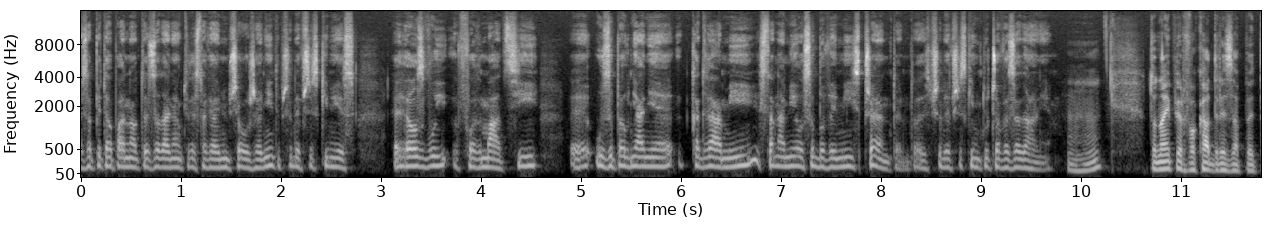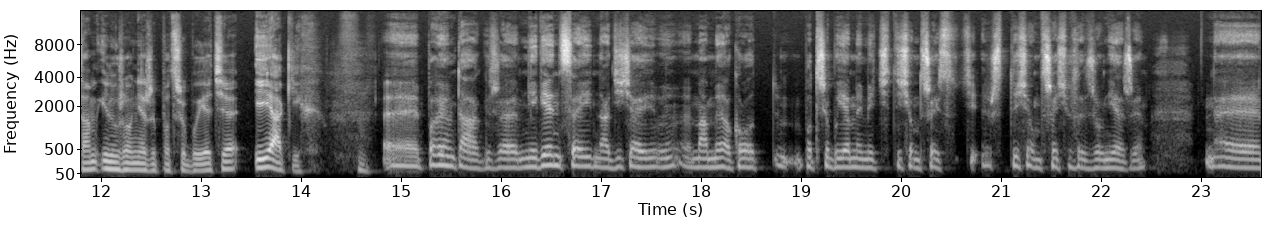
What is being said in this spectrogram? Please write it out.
zapytał Pan o te zadania, które stawiamy przełożeni. To przede wszystkim jest rozwój formacji, uzupełnianie kadrami, stanami osobowymi i sprzętem. To jest przede wszystkim kluczowe zadanie. Mhm. To najpierw o kadry zapytam. Ilu żołnierzy potrzebujecie i jakich? E, powiem tak, że mniej więcej na dzisiaj y, mamy około, potrzebujemy mieć 1600, 1600 żołnierzy. E,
